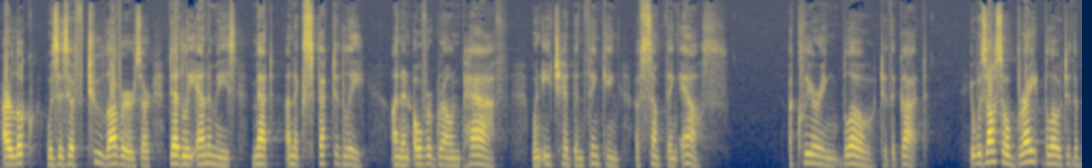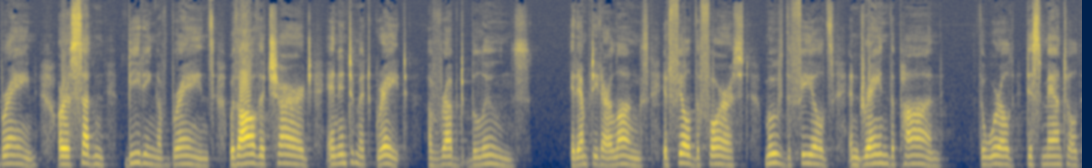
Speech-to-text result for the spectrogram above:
Our look was as if two lovers or deadly enemies met unexpectedly on an overgrown path when each had been thinking of something else. A clearing blow to the gut it was also a bright blow to the brain, or a sudden beating of brains, with all the charge and intimate grate of rubbed balloons. It emptied our lungs, it filled the forest, moved the fields, and drained the pond. The world dismantled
